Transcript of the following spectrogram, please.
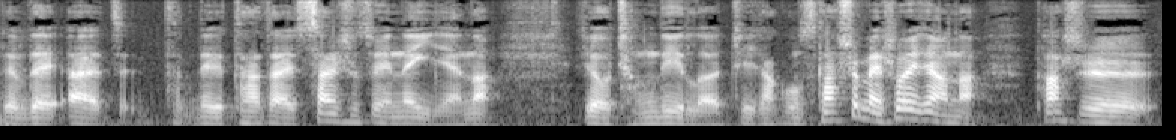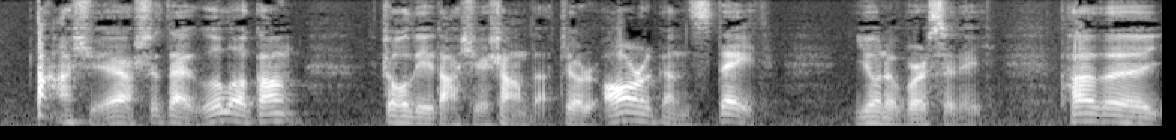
对不对？哎，这他那个他在三十岁那一年呢，就成立了这家公司。他顺便说一下呢，他是大学啊是在俄勒冈州立大学上的，就是 Oregon State University。他的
